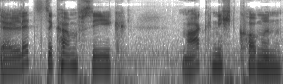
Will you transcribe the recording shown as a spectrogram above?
Der letzte Kampfsieg mag nicht kommen.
